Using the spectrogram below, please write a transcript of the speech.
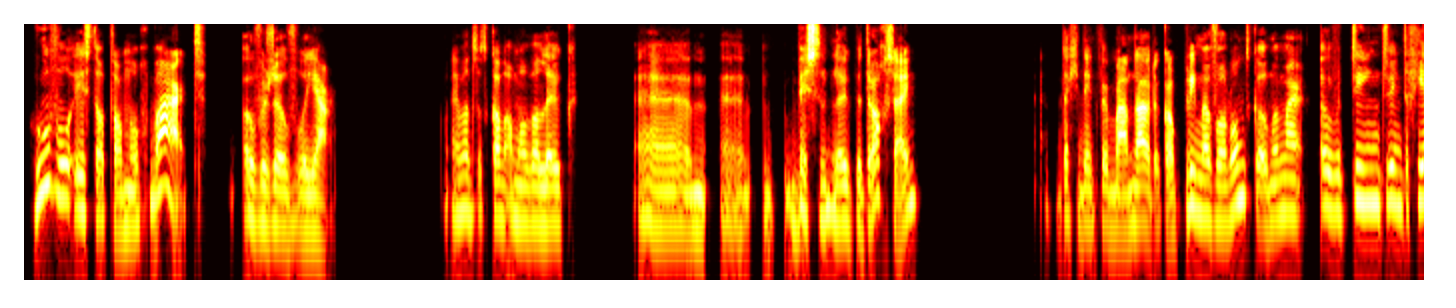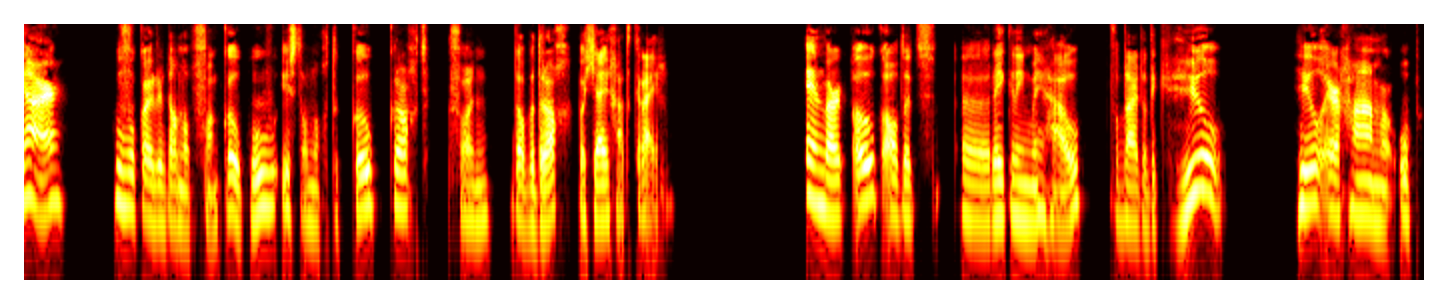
hoeveel is dat dan nog waard over zoveel jaar? Want het kan allemaal wel leuk, uh, uh, best een leuk bedrag zijn. Dat je denkt maand, nou, daar kan prima van rondkomen. Maar over 10, 20 jaar, hoeveel kan je er dan nog van kopen? Hoe is dan nog de koopkracht van dat bedrag wat jij gaat krijgen? En waar ik ook altijd uh, rekening mee hou, vandaar dat ik heel, heel erg hamer op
